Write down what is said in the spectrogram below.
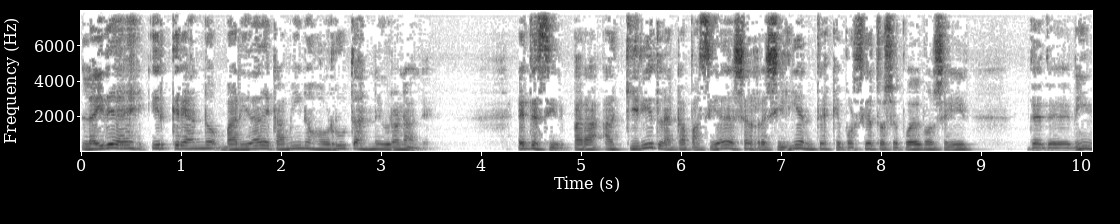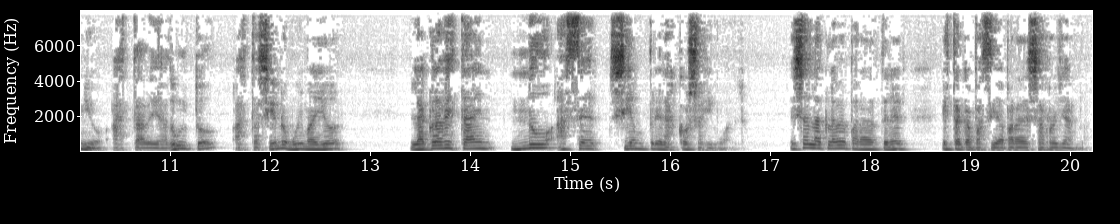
La idea es ir creando variedad de caminos o rutas neuronales. Es decir, para adquirir la capacidad de ser resilientes, que por cierto se puede conseguir desde niño hasta de adulto, hasta siendo muy mayor, la clave está en no hacer siempre las cosas igual. Esa es la clave para tener esta capacidad para desarrollarla.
